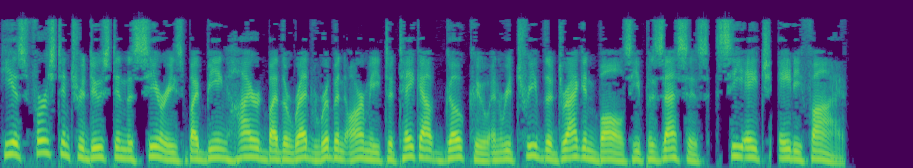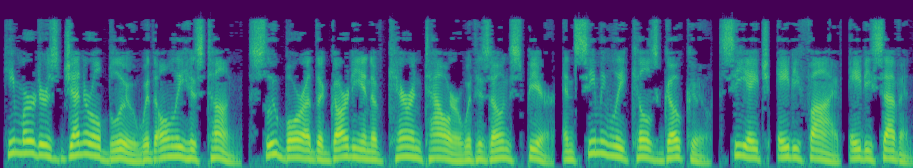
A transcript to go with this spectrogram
He is first introduced in the series by being hired by the Red Ribbon Army to take out Goku and retrieve the Dragon Balls he possesses, ch. 85. He murders General Blue with only his tongue, slew Bora the Guardian of Karin Tower with his own spear, and seemingly kills Goku, ch. 85, 87.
